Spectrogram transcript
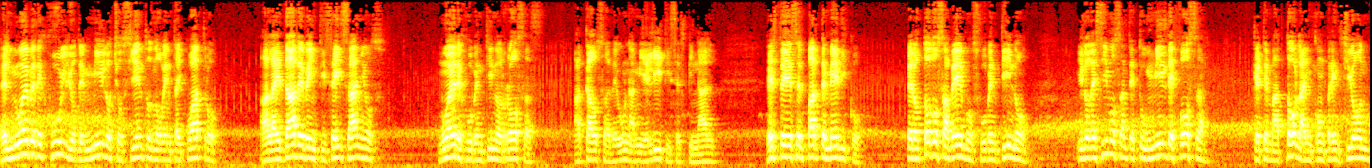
El 9 de julio de 1894, a la edad de 26 años, muere Juventino Rosas a causa de una mielitis espinal. Este es el parte médico, pero todos sabemos, Juventino, y lo decimos ante tu humilde fosa, que te mató la incomprensión,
